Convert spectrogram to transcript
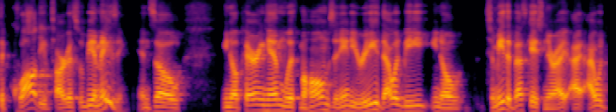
the quality of targets would be amazing. And so, you know, pairing him with Mahomes and Andy Reid, that would be, you know, to me the best case scenario. I, I, I would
